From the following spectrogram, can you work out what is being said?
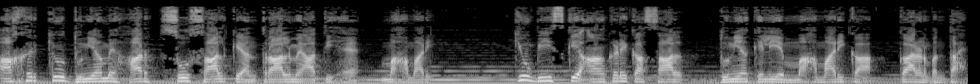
आखिर क्यों दुनिया में हर सौ साल के अंतराल में आती है महामारी? क्यों बीस के आंकड़े का साल दुनिया के लिए महामारी का कारण बनता है?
